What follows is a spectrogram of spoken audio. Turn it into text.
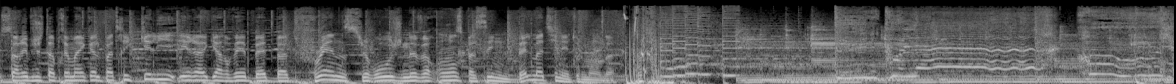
Ça arrive juste après Michael Patrick Kelly et Ray Garvey, Bad Bad Friends sur Rouge, 9h11. Passez une belle matinée tout le monde. Une couleur rouge.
